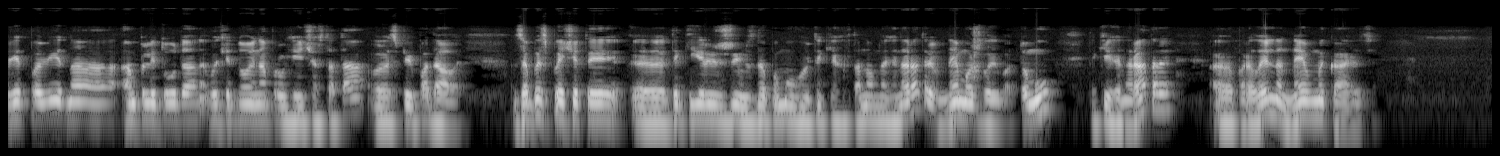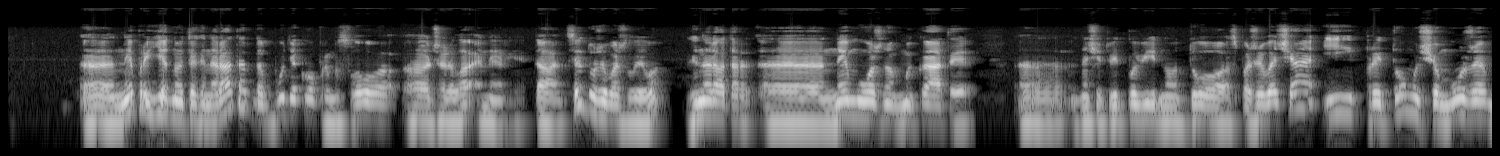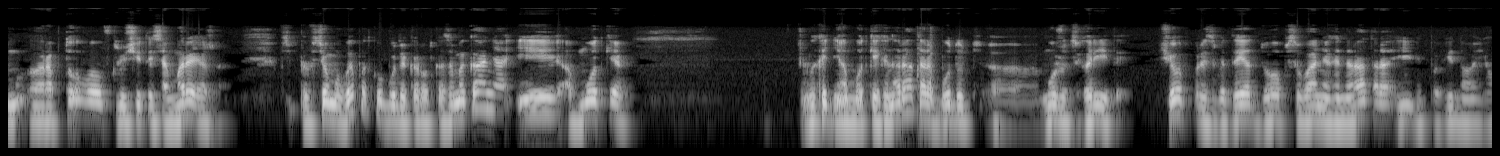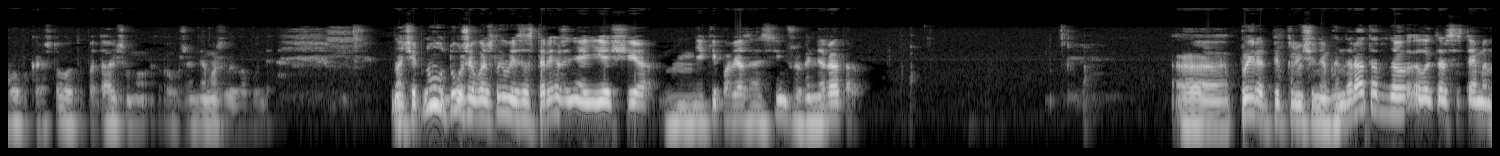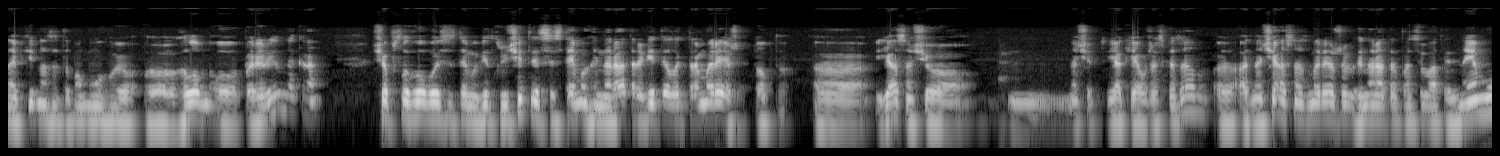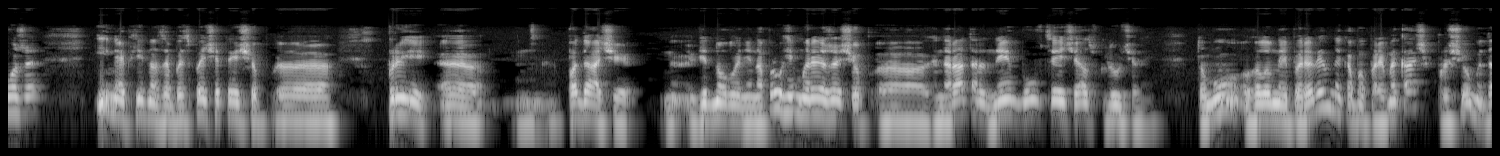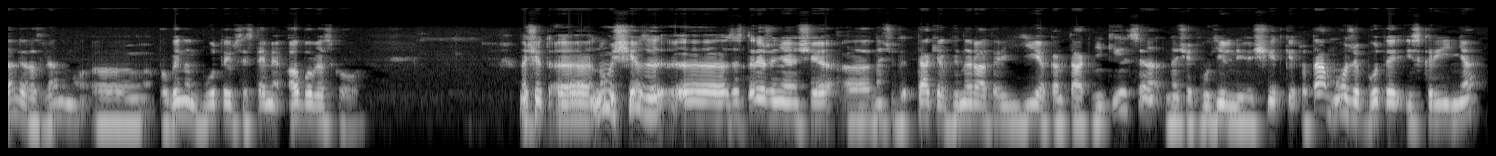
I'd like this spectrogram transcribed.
відповідна амплітуда вихідної напруги і частота співпадали. Забезпечити е, такий режим з допомогою таких автономних генераторів неможливо. Тому такі генератори е, паралельно не вмикаються. Е, не приєднуйте генератор до будь-якого примусового е, джерела енергії. Так, це дуже важливо. Генератор е, не можна вмикати е, значить, відповідно до споживача, і при тому, що може раптово включитися мережа. В цьому випадку буде коротке замикання і обмотки, вихідні обмотки генератора будуть, е, можуть згоріти, що призведе до псування генератора і, відповідно, його використовувати подальшому вже неможливо буде. Значить, ну, Дуже важливі застереження є ще, які пов'язані з тим, що генератор Е, Перед підключенням генератора до електросистеми необхідно за допомогою е, головного переривника, що обслуговує систему, відключити систему генератора від електромережі. Тобто, е, ясно, що, значить, як я вже сказав, е, одночасно з мережею генератор працювати не може, і необхідно забезпечити, щоб е, при е, подачі відновленні напруги мережі, щоб е, генератор не був в цей час включений. Тому головний переривник або перемикач, про що ми далі розглянемо, е, повинен бути в системі обов'язково. Значить, е, ну, ще е, застереження, ще, значить, так як в генераторі є контактні кільця, значить, вугільні щітки, то там може бути іскріння.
